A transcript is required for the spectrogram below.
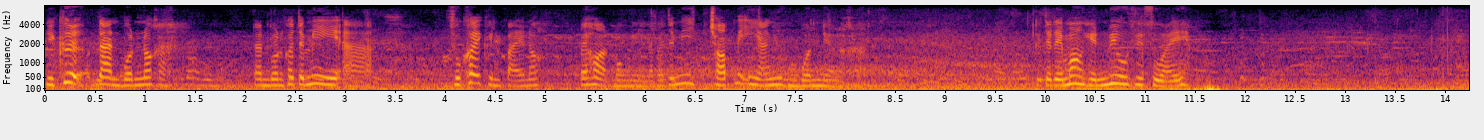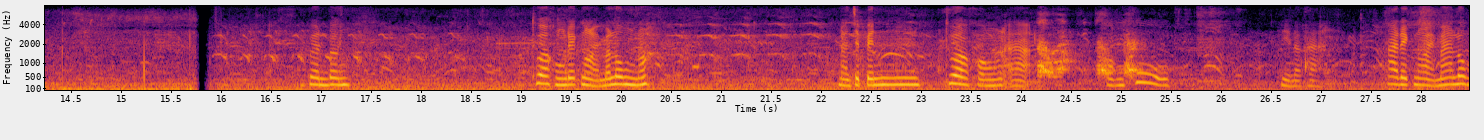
นี่คือด้านบนเนาะค่ะ ด้านบนเขาจะมีอ่าสุเคยขึ้นไปเนาะ ไปหอดมองนี้แล้วก็จะมีช็อปมีอีหยังอยู่ข้างบนเนี่ยแหละค่ะ ก็จะได้มองเห็นวิวสวยๆเพื่อนเบิงทั่วของเด็กหน่อยมาลงเนาะ น่าจะเป็นทั่วของอ่าของคู่นี่แหละค่ะพาเด็กหน่อยมาลง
